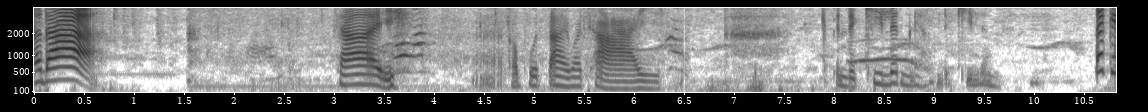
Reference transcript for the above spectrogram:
นาดา ใช่เขาพูดใต้ว่าชาย เป็นเด็กขี้เล่นไงเด็กขี้เล่นตะเก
